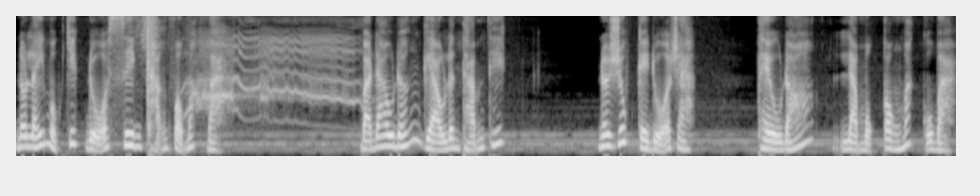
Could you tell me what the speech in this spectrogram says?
Nó lấy một chiếc đũa xiên thẳng vào mắt bà. Bà đau đớn gào lên thảm thiết. Nó rút cây đũa ra. Theo đó là một con mắt của bà.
